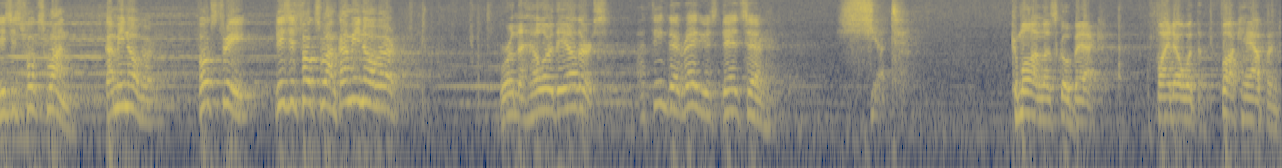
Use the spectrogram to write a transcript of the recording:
This is Fox 1. Coming over. Fox 3, this is Fox 1. Coming over. Where in the hell are the others? I think the radio's dead, sir. Shit. Come on, let's go back. Find out what the fuck happened.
